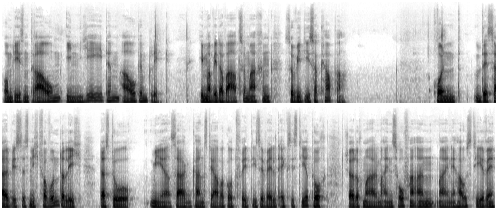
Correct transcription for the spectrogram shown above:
um diesen Traum in jedem Augenblick immer wieder wahrzumachen, so wie dieser Körper. Und deshalb ist es nicht verwunderlich, dass du mir sagen kannst, ja, aber Gottfried, diese Welt existiert doch. Schau doch mal meinen Sofa an, meine Haustiere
